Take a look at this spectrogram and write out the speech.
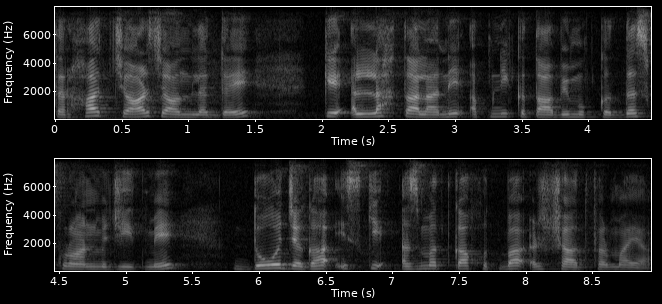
तरह चार चाँद लग गए कि अल्लाह ताला ने अपनी किताब मुक़दस कुरान मजीद में दो जगह इसकी अज़मत का खुतबा इरशाद फरमाया।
